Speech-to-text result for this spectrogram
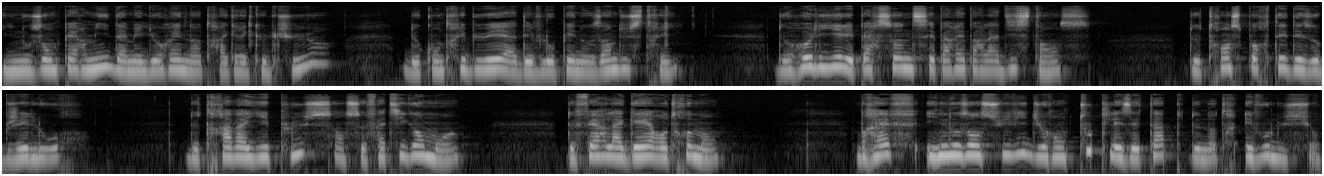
Ils nous ont permis d'améliorer notre agriculture, de contribuer à développer nos industries, de relier les personnes séparées par la distance, de transporter des objets lourds, de travailler plus en se fatiguant moins, de faire la guerre autrement, Bref, ils nous ont suivis durant toutes les étapes de notre évolution,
